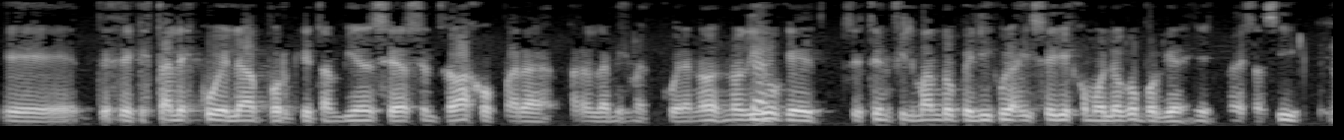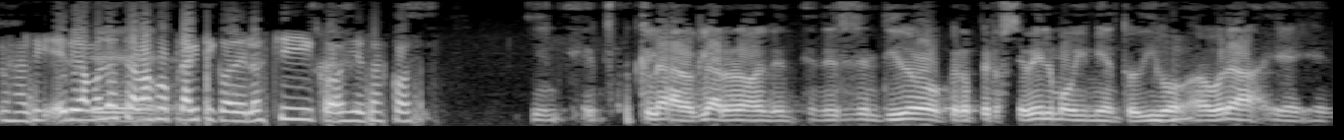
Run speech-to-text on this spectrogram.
eh, desde que está la escuela porque también se hacen trabajos para, para la misma escuela. No, no digo que se estén filmando películas y series como loco porque no es así, digamos los trabajos prácticos de los chicos y esas cosas. Eh, claro, claro, en, ese sentido, pero pero se ve el movimiento. Digo, ahora eh,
